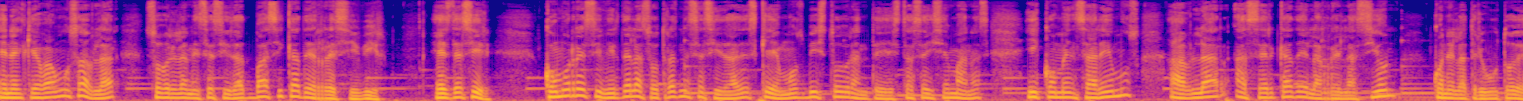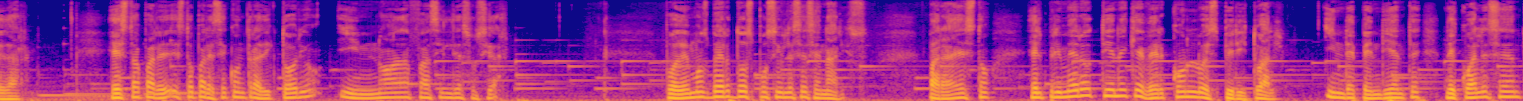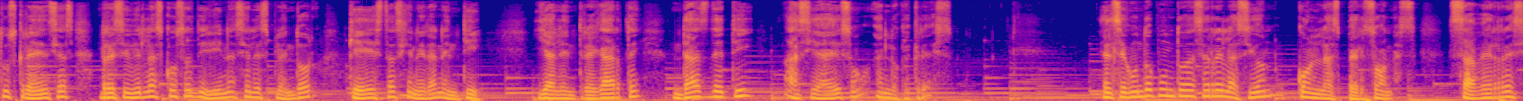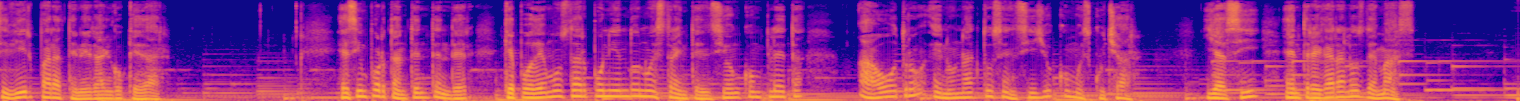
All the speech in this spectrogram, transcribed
en el que vamos a hablar sobre la necesidad básica de recibir, es decir, cómo recibir de las otras necesidades que hemos visto durante estas seis semanas y comenzaremos a hablar acerca de la relación con el atributo de dar. Esto, esto parece contradictorio y nada fácil de asociar podemos ver dos posibles escenarios. Para esto, el primero tiene que ver con lo espiritual. Independiente de cuáles sean tus creencias, recibir las cosas divinas y el esplendor que éstas generan en ti, y al entregarte, das de ti hacia eso en lo que crees. El segundo punto hace relación con las personas, saber recibir para tener algo que dar es importante entender que podemos dar poniendo nuestra intención completa a otro en un acto sencillo como escuchar y así entregar a los demás,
